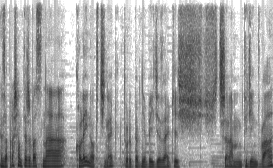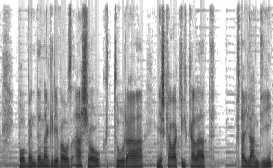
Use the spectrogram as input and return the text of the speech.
Zapraszam też Was na kolejny odcinek, który pewnie wyjdzie za jakieś, strzelam, tydzień, dwa, bo będę nagrywał z Asią, która mieszkała kilka lat w Tajlandii.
